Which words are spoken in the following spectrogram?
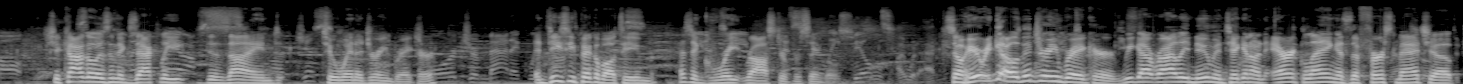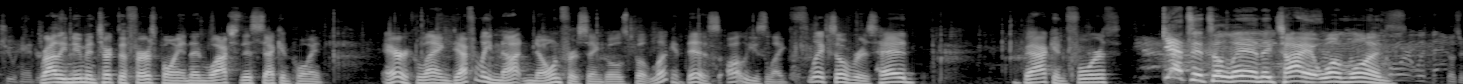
Chicago isn't exactly designed to win a dream breaker. And DC Pickleball Team has a great roster for singles. So here we go, the Dream Breaker. We got Riley Newman taking on Erik Lange as the first matchup. Riley Newman took the first point, and then watch this second point. Erik Lange, definitely not known for singles, but look at this. All these like flicks over his head, back and forth. Gets it to land. They tie it 1 1.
